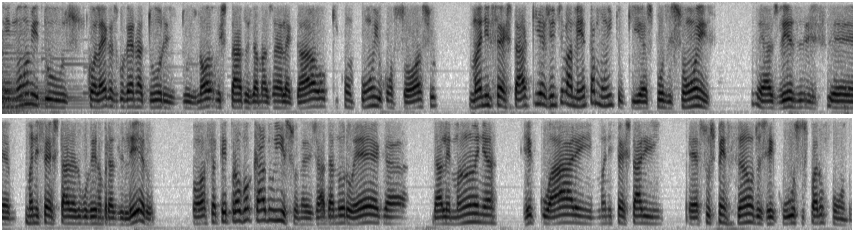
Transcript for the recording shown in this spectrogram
Em nome dos colegas governadores dos nove estados da Amazônia Legal, que compõem o consórcio, manifestar que a gente lamenta muito que as posições, é, às vezes é, manifestadas do governo brasileiro, possa ter provocado isso, né? já da Noruega, da Alemanha recuarem, manifestarem é, suspensão dos recursos para o fundo.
